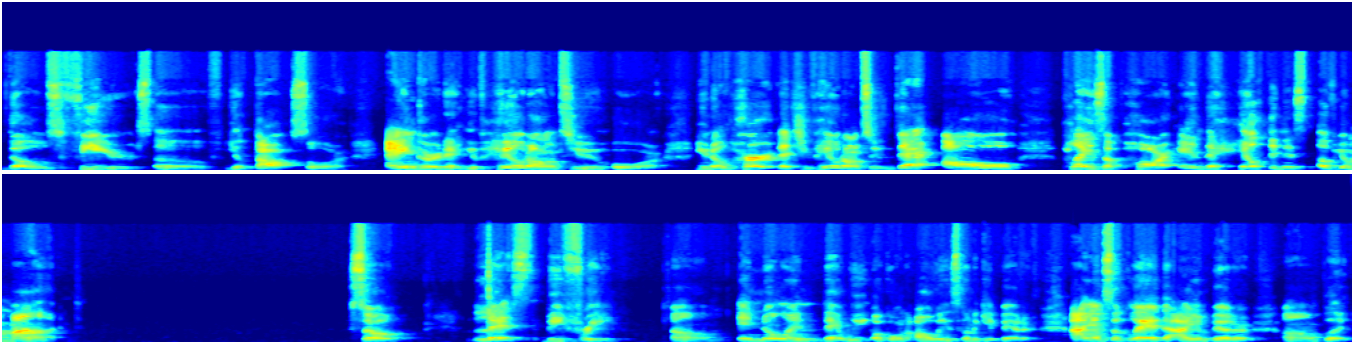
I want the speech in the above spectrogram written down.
those fears of your thoughts or anger that you've held on to or you know hurt that you've held on to that all plays a part in the healthiness of your mind so let's be free um, and knowing that we are going to always going to get better. I am so glad that I am better. Um, but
